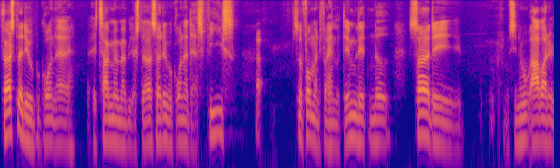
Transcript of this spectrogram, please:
Først er det jo på grund af, takt med, at man bliver større, så er det jo på grund af deres fees. Så får man forhandlet dem lidt ned. Så er det, så nu arbejder,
